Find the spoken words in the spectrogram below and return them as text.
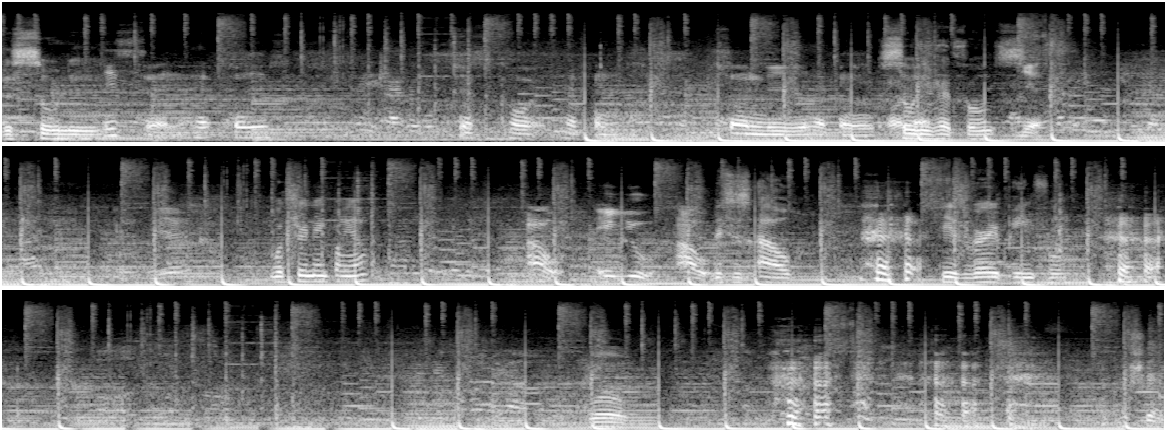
The Sony. This one, headphones. Just call it headphones. Sony headphones. Sony headphones. Yes. What's your name, Pangyaw? Ow. AU. Ow. This is Ao. He's very painful. Whoa. Shit.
